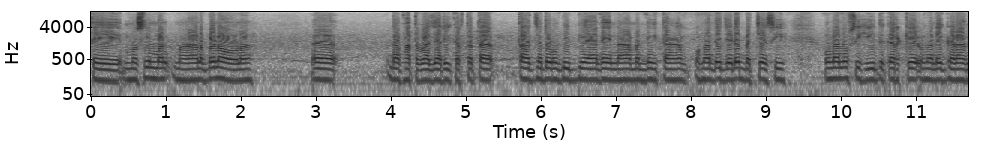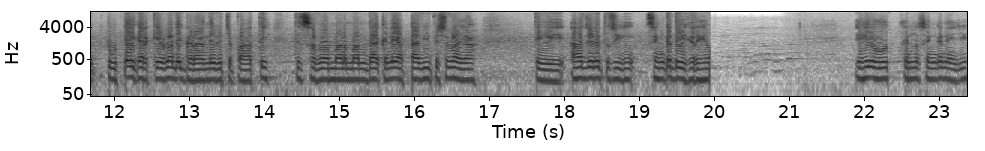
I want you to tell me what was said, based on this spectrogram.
ਤੇ ਮੁਸਲਮਾਨ ਬਣਾਉਣ ਦਾ ਫਤਵਾ ਜਾਰੀ ਕਰਤਾ ਤਾਂ ਤਾਂ ਜਦੋਂ ਬੀਬੀਆਂ ਨੇ ਨਾ ਮੰਨੀ ਤਾਂ ਉਹਨਾਂ ਦੇ ਜਿਹੜੇ ਬੱਚੇ ਸੀ, ਉਹਨਾਂ ਨੂੰ ਸ਼ਹੀਦ ਕਰਕੇ, ਉਹਨਾਂ ਦੇ ਗਲਾਂ, ਟੂਟੇ ਕਰਕੇ ਉਹਨਾਂ ਦੇ ਗਲਾਂ ਦੇ ਵਿੱਚ ਪਾਤੇ ਤੇ ਸਵਾ ਮਣ ਮਣ ਦਾ ਕਹਿੰਦੇ ਆਟਾ ਵੀ ਪਿਸਵਾਇਆ। ਤੇ ਆ ਜਿਹੜੇ ਤੁਸੀਂ ਸਿੰਘ ਦੇਖ ਰਹੇ ਹੋ, ਇਹ ਉਹ ਤਿੰਨ ਸਿੰਘ ਨੇ ਜੀ,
